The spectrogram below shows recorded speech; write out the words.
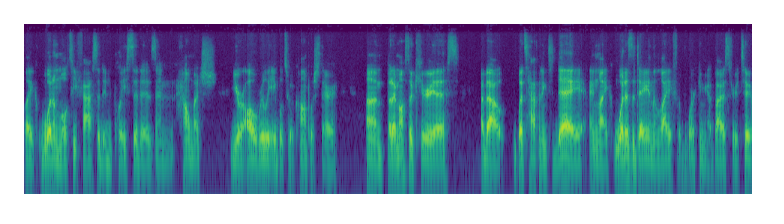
like what a multifaceted place it is and how much you're all really able to accomplish there. Um, but i'm also curious about what's happening today and like what is the day in the life of working at Biosphere 2?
